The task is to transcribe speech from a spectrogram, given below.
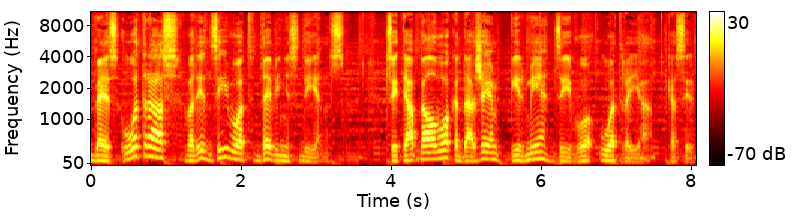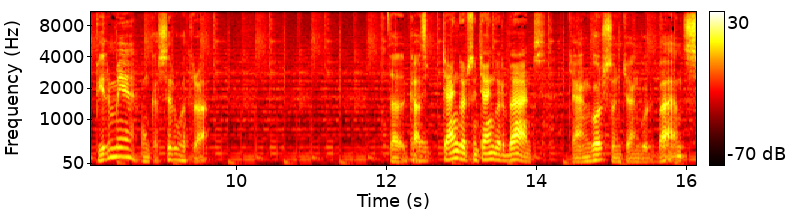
bez otrās var izdzīvot deviņas dienas. Citi apgalvo, ka dažiem pirmie dzīvo otrajā. Kas ir pirmie un kas ir otrā? Tad kāds Ķēngurs un ķēngura bērns. ķēngurs un ķēngura bērns,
